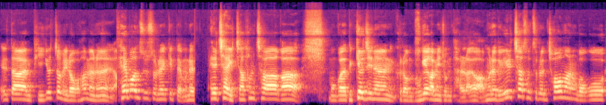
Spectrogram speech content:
일단 비교점이라고 하면은 세 번 수술을 했기 때문에 1차, 2차, 3차가 뭔가 느껴지는 그런 무게감이 좀 달라요. 아무래도 1차 수술은 처음 하는 거고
